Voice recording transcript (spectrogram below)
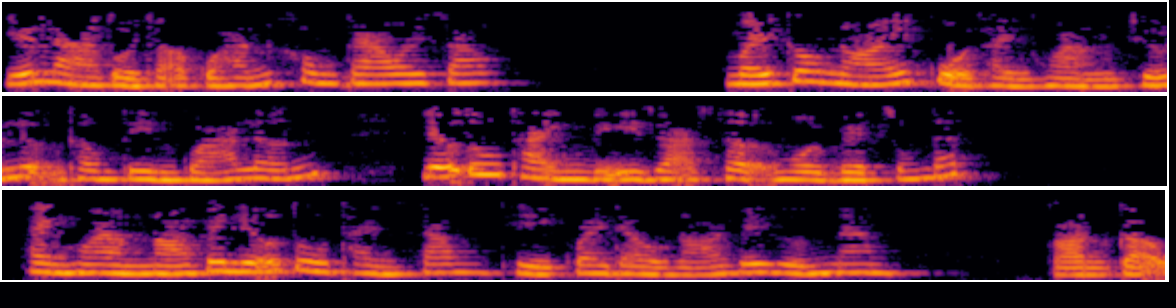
Nghĩa là tuổi thọ của hắn không cao hay sao? Mấy câu nói của Thành Hoàng chứa lượng thông tin quá lớn, Liễu Tu Thành bị dọa sợ ngồi bệt xuống đất. Thành Hoàng nói với Liễu Tu Thành xong thì quay đầu nói với hướng Nam. Còn cậu,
